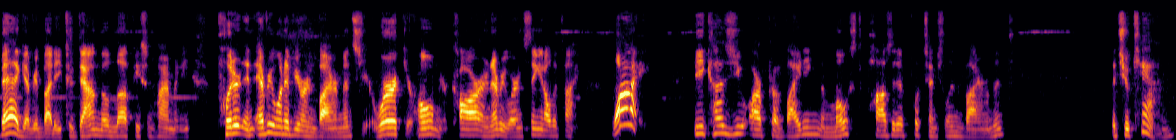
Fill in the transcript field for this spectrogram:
beg everybody to download love peace and harmony put it in every one of your environments your work your home your car and everywhere and sing it all the time? Why? Because you are providing the most positive potential environment that you can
